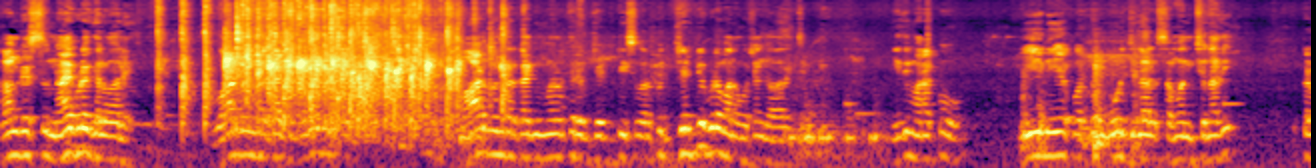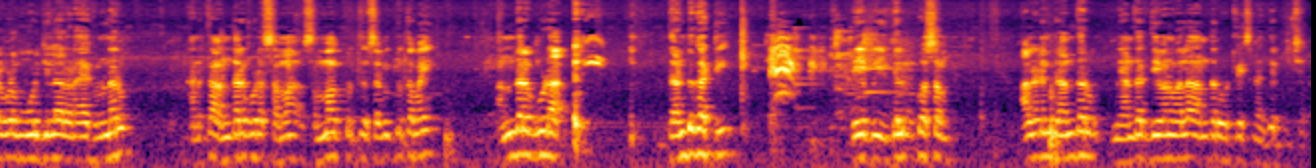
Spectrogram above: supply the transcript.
కాంగ్రెస్ నాయకుడే గెలవాలి. వార్డు మెంబర్ కాచి వార్డు మెంబర్ కాచి మొదలు రేపు జడ్పీటీసీ వరకు జడ్పీ కూడా మన వశం కావాలని చెప్పి. ఇది మనకు ఈ నియోజకవర్గం మూడు జిల్లాలకు సంబంధించినది. ఇక్కడ కూడా మూడు జిల్లాల నాయకులు ఉన్నారు. కనుక అందరూ కూడా సమా సమాకృతి సమీకృతమై అందరూ కూడా దండు కట్టి రేపు ఈ గెలుపు కోసం ఆల్రెడీ మీరు అందరూ మీ అందరి జీవన వల్ల అందరూ ఓట్లేసి నాకు గెలిపించారు.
